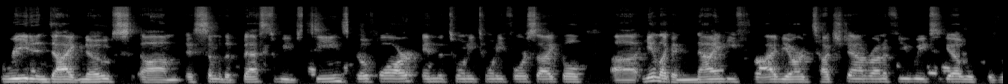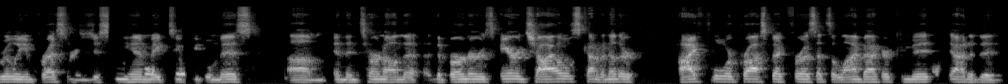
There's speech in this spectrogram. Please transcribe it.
read and diagnose um, is some of the best we've seen so far in the 2024 cycle. Uh, he had like a 95 yard touchdown run a few weeks ago, which was really impressive to just see him make two people miss um, and then turn on the the burners. Aaron Chiles, kind of another high floor prospect for us. That's a linebacker commit out of the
